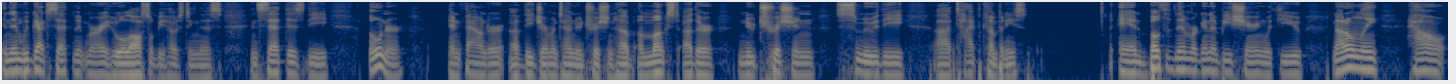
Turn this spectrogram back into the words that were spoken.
And then we've got Seth McMurray, who will also be hosting this. And Seth is the owner and founder of the Germantown Nutrition Hub, amongst other nutrition smoothie uh, type companies. And both of them are going to be sharing with you not only how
